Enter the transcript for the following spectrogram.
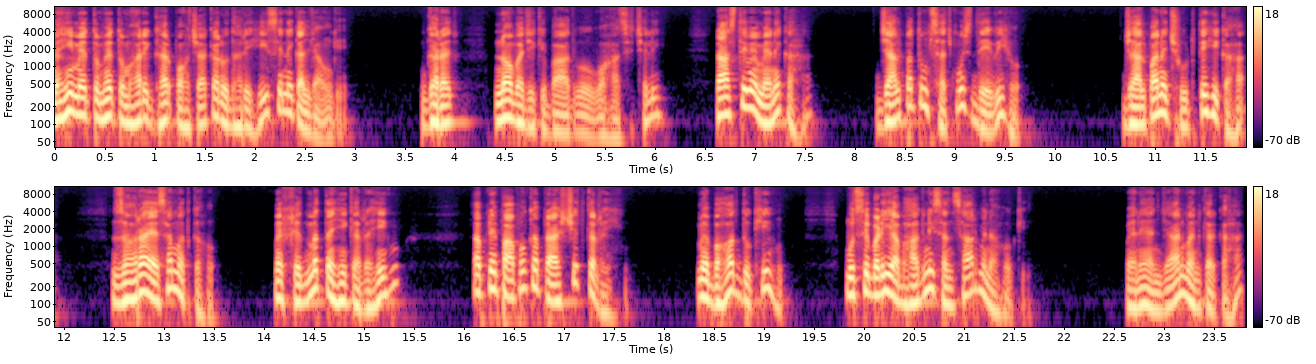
नहीं, मैं तुम्हें तुम्हारे घर पहुंचाकर उधर ही से निकल जाऊँगी। गरज नौ बजे के बाद वो वहाँ से चली। रास्ते में मैंने कहा, जालपा, तुम सचमुच देवी हो। जालपा ने छूटते ही कहा, जोहरा, ऐसा मत कहो। मैं खिदमत नहीं कर रही हूँ अपने पापों का प्रायश्चित कर रही हूँ। मैं बहुत दुखी हूँ। मुझसे बड़ी अभाग्नि संसार में ना होगी। मैंने अनजान बनकर कहा,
